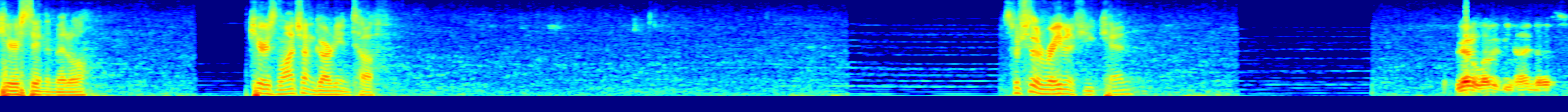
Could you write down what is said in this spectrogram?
Kira, stay in the middle. Kira's launch on Guardian tough. Switch to the Raven if you can. We got a levy behind us.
